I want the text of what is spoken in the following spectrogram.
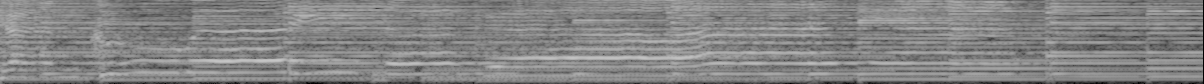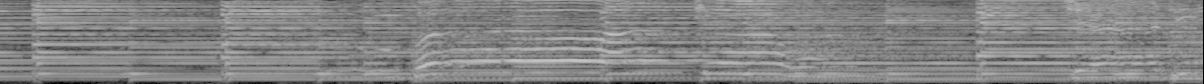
kan ku beri segalanya Sumber Jawa jadi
